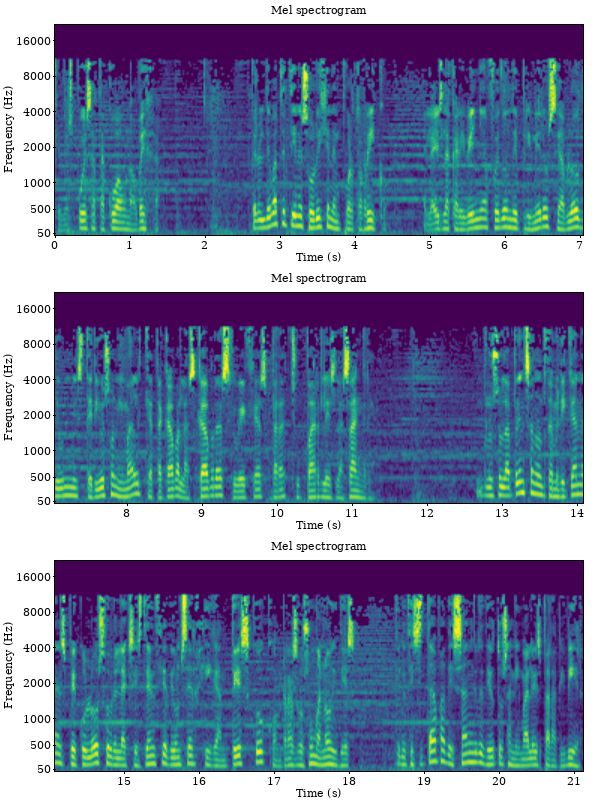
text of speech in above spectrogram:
que después atacó a una oveja. Pero el debate tiene su origen en Puerto Rico. En la isla caribeña fue donde primero se habló de un misterioso animal que atacaba las cabras y ovejas para chuparles la sangre. Incluso la prensa norteamericana especuló sobre la existencia de un ser gigantesco con rasgos humanoides que necesitaba de sangre de otros animales para vivir.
